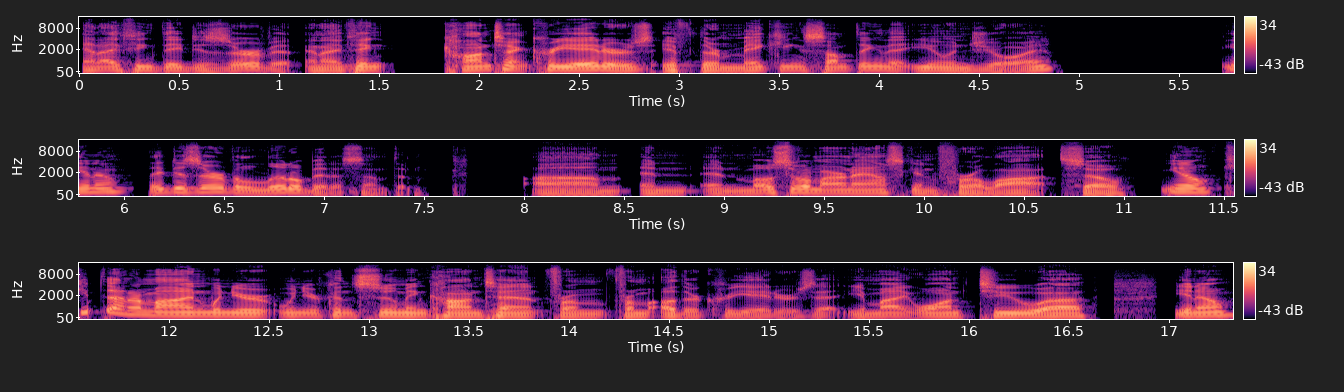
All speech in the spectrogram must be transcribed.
And I think they deserve it. And I think content creators, if they're making something that you enjoy, you know, they deserve a little bit of something um, and and most of them aren't asking for a lot. So you know, keep that in mind when you're when you're consuming content from from other creators. That you might want to, uh, you know,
